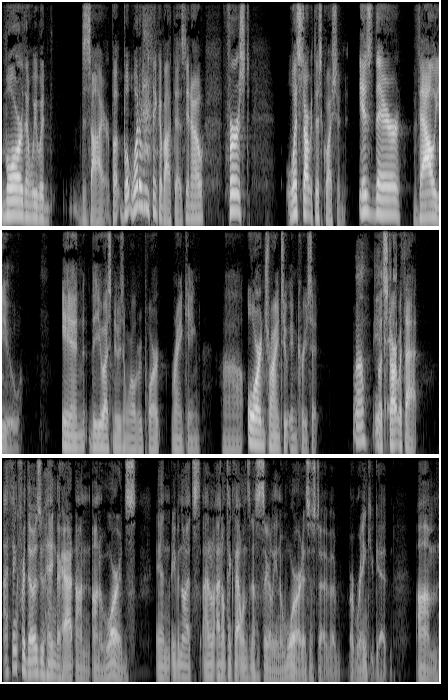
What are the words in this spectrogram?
more than we would desire. But but what do we think about this? You know first let's start with this question. Is there value in the us news and world report ranking uh, or in trying to increase it? Well let's start with that. I think for those who hang their hat on on awards and even though it's I don't I don't think that one's necessarily an award. It's just a, a, a rank you get. Um,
